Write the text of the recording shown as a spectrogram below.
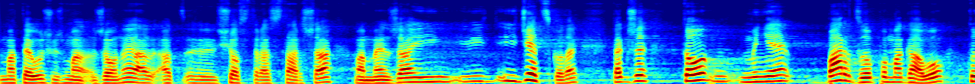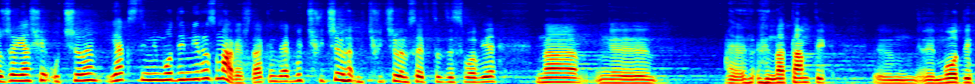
Mateusz już ma żonę, a, a y, siostra starsza ma męża i, i, i dziecko, tak? Także to mnie bardzo pomagało, to, że ja się uczyłem, jak z tymi młodymi rozmawiać, tak? Jakby ćwiczyłem, ćwiczyłem sobie w cudzysłowie na, y, na tamtych y, młodych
